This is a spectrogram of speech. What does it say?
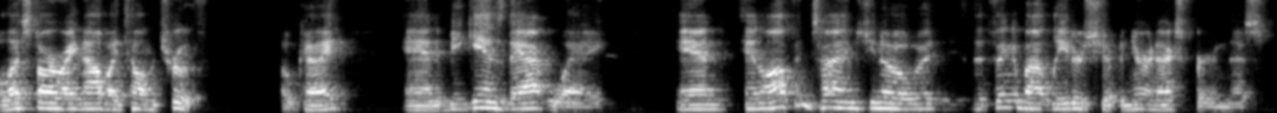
Well, let's start right now by telling the truth. Okay? And it begins that way. And and oftentimes, you know, the thing about leadership, and you're an expert in this,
